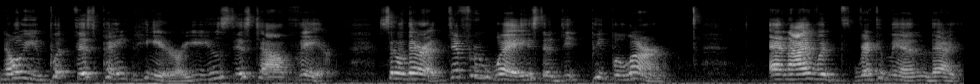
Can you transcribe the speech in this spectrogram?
No, you put this paint here, or you use this towel there. So there are different ways that people learn. And I would recommend that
